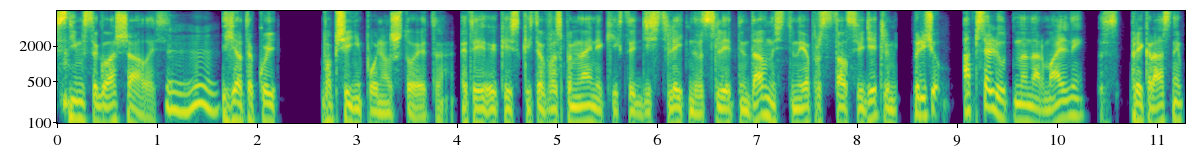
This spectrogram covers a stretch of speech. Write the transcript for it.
с ним соглашалась. И Я такой вообще не понял, что это. Это есть какие-то воспоминания каких-то десятилетней, двадцатилетней давности, но я просто стал свидетелем. Причем абсолютно нормальный, прекрасный,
